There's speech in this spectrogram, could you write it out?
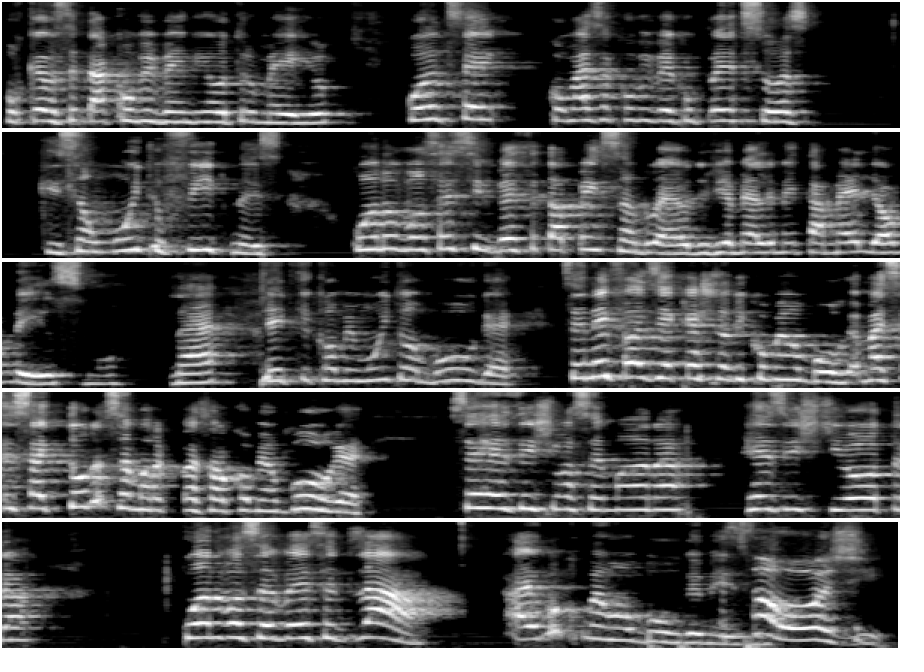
porque você está convivendo em outro meio. Quando você começa a conviver com pessoas que são muito fitness, quando você se vê, você está pensando, é, eu devia me alimentar melhor mesmo, né? Gente que come muito hambúrguer, você nem fazia questão de comer hambúrguer, mas você sai toda semana que o pessoal come hambúrguer, você resiste uma semana, resiste outra. Quando você vê, você diz, ah, Aí eu vou comer um hambúrguer é mesmo. É só hoje.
